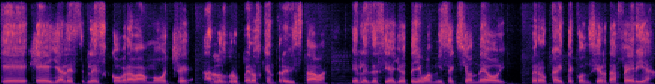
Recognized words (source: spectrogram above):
que ella les, les cobraba moche a los gruperos que entrevistaba, que les decía, yo te llevo a mi sección de hoy, pero cállate con cierta feria.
